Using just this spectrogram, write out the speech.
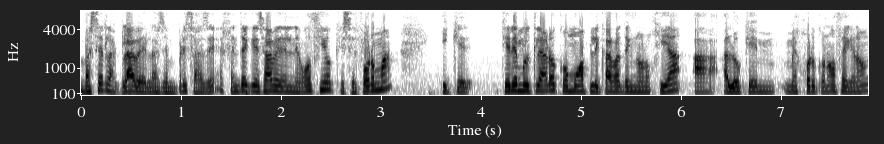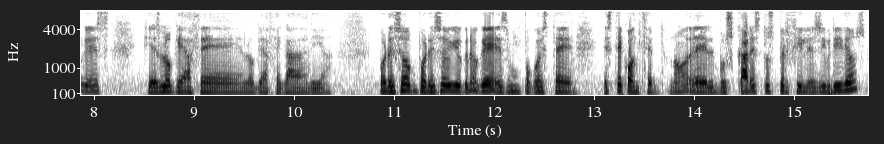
va a ser la clave en las empresas, ¿eh? Gente que sabe del negocio, que se forma y que tiene muy claro cómo aplicar la tecnología a, a, lo que mejor conoce, ¿no? Que es, que es lo que hace, lo que hace cada día. Por eso, por eso yo creo que es un poco este, este concepto, ¿no? El buscar estos perfiles híbridos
